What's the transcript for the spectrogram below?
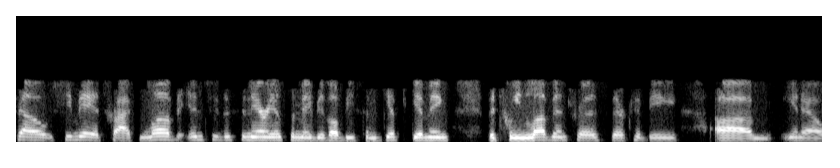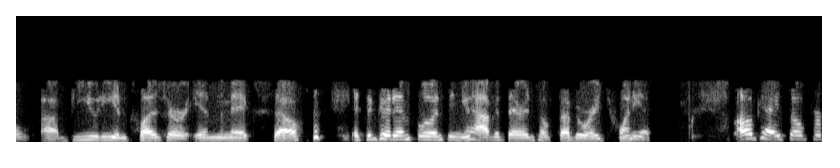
so she may attract love into the scenario. So maybe there'll be some gift giving between love interests. There could be, um, you know, uh, beauty and pleasure in the mix. So it's a good influence, and you have it there until February 20th. Okay, so for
